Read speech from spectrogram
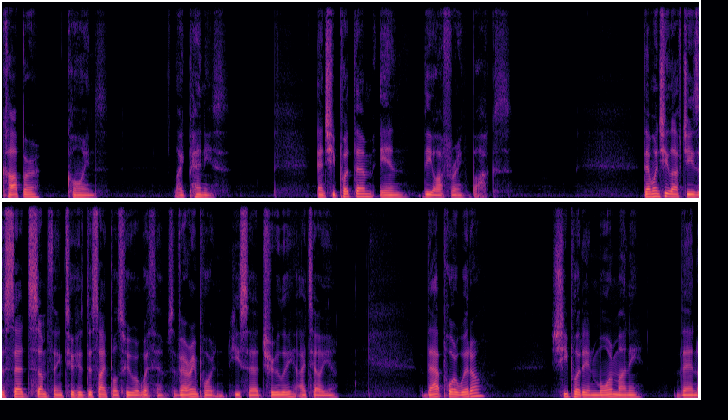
copper coins, like pennies, and she put them in the offering box. Then, when she left, Jesus said something to his disciples who were with him. It's very important. He said, Truly, I tell you, that poor widow, she put in more money than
